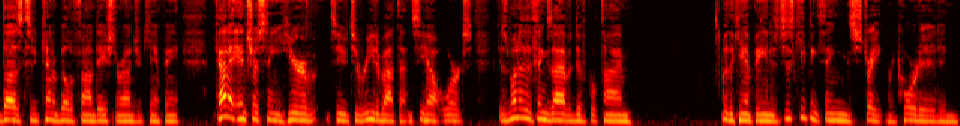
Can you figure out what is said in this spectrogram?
does to kind of build a foundation around your campaign. Kind of interesting here to to read about that and see how it works. Because one of the things I have a difficult time with a campaign is just keeping things straight and recorded and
